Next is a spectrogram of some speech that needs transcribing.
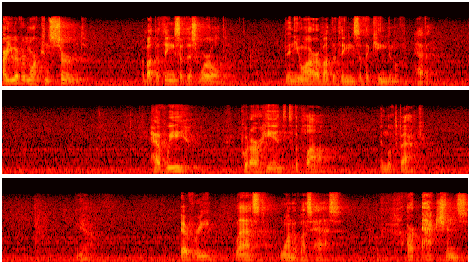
Are you ever more concerned about the things of this world than you are about the things of the kingdom of heaven? Have we put our hand to the plow and looked back? Yeah. Every last one of us has our actions,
